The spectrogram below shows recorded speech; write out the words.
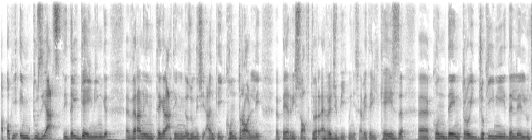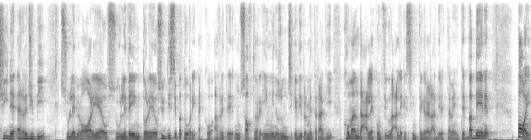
a pochi entusiasti del gaming, eh, verranno integrati in Windows 11 anche i controlli eh, per i software RGB, quindi se avete il case eh, con dentro i giochini delle lucine RGB sulle memorie o sulle ventole o sui dissipatori, ecco avrete un software in Windows 11 che vi permetterà di comandarle e configurarle che si integrerà direttamente. Va bene. Poi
